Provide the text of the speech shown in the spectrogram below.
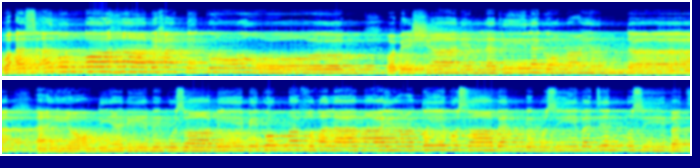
وأسأل الله بحقكم وبالشأن الذي لكم عنده أن يعطيني بمصابيبكم أفضل ما يعطي مصابا بمصيبة مصيبة.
